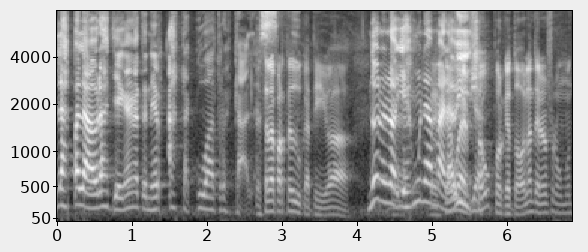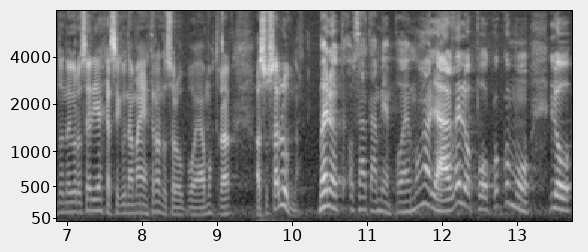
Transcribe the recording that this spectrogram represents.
las palabras llegan a tener hasta cuatro escalas. Esta es la parte educativa. No, no, no, y es una de este maravilla. web show, porque todo lo anterior fueron un montón de groserías que hace que una maestra no se lo pueda mostrar a sus alumnos. Bueno, o sea, también podemos hablar de lo poco como lo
